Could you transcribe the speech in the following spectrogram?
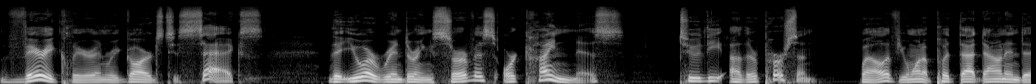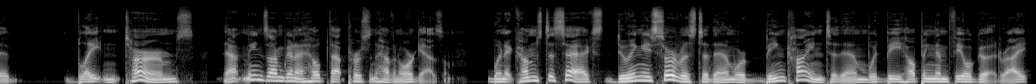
very clear in regards to sex that you are rendering service or kindness to the other person. Well, if you want to put that down into blatant terms, that means I'm going to help that person have an orgasm. When it comes to sex, doing a service to them or being kind to them would be helping them feel good, right?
